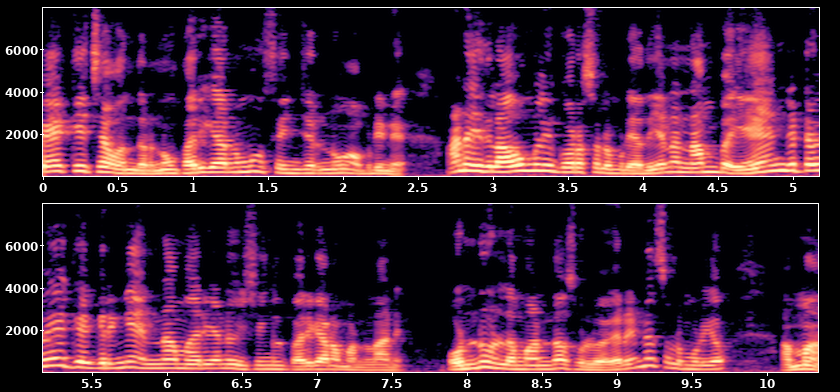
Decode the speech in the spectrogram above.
பேக்கேஜாக வந்துடணும் பரிகாரமும் செஞ்சிடணும் அப்படின்னு. ஆனால் இதில் அவங்களையும் குறை சொல்ல முடியாது. ஏன்னா நம்ம என்கிட்டவே கேட்குறீங்க என்ன மாதிரியான விஷயங்கள் பரிகாரம் பண்ணலான்னு ஒன்றும் இல்லைம்மான்னு தான் சொல்லுவேன் வேறு என்ன சொல்ல முடியும்? அம்மா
